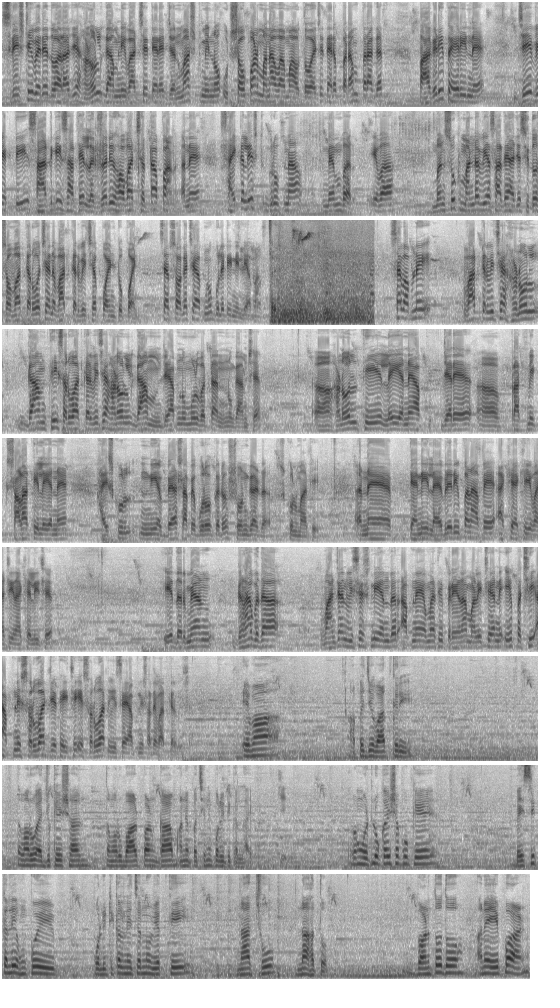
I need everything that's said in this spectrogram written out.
શ્રેષ્ઠી વેરે દ્વારા જે હણોલ ગામની વાત છે ત્યારે જન્માષ્ટમીનો ઉત્સવ પણ મનાવવામાં આવતો હોય છે, ત્યારે પરંપરાગત પાઘડી પહેરીને જે વ્યક્તિ સાદગી સાથે લક્ઝરી હોવા છતાં પણ અને સાયકલિસ્ટ ગ્રુપના મેમ્બર એવા મનસુખ માંડવિયા સાથે આજે સીધો સંવાદ કરવો છે અને વાત કરવી છે પોઈન્ટ ટુ પોઈન્ટ સાહેબ સ્વાગત છે આપનું બુલેટિન ઇન્ડિયામાં. સાહેબ આપણે વાત કરવી છે હણોલ ગામથી શરૂઆત કરવી છે. હણોલ ગામ જે આપનું મૂળ વતનનું ગામ છે. હણોલથી લઈ અને આપ જ્યારે પ્રાથમિક શાળાથી લઈ અને હાઈસ્કૂલની અભ્યાસ આપે પૂરો કર્યો સોનગઢ સ્કૂલમાંથી. અને ત્યાંની લાઇબ્રેરી પણ આપે આખી આખી વાંચી નાખેલી છે. એ દરમિયાન ઘણા બધા વાંચન વિશેષની અંદર આપને એમાંથી પ્રેરણા મળી છે અને એ પછી આપની શરૂઆત જે થઈ છે એ શરૂઆત વિશે આપની સાથે વાત કરવી છે. એમાં આપે જે વાત કરી તમારું એજ્યુકેશન તમારું બાળપણ ગામ અને પછીની પોલિટિકલ લાઈફ જી. એમાં હું એટલું કહી શકું કે બેસિકલી હું કોઈ પોલિટિકલ નેચરનો વ્યક્તિ ના છું, ના હતો. ભણતો હતો અને એ પણ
